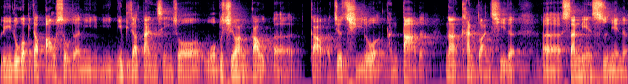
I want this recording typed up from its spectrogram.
你如果比较保守的，你、你、你比较担心说，我不希望高呃高就起落很大的。那看短期的，呃，三年、四年的，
